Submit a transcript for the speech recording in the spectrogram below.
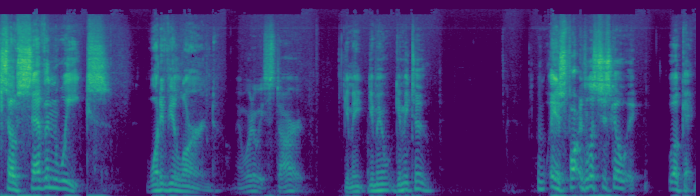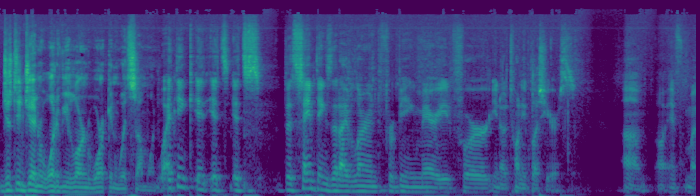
so seven weeks. What have you learned? And where do we start? Give me, give me, give me two. As far, let's just go. Okay, just in general, what have you learned working with someone? Well, I think it, it's it's the same things that I've learned for being married for you know twenty plus years. Um, oh, and my,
